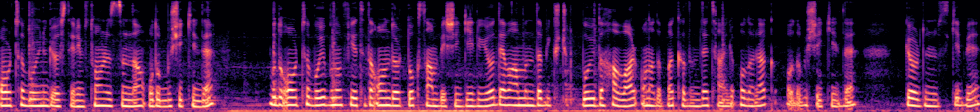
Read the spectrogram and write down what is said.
Orta boyunu göstereyim. Sonrasında o da bu şekilde. Bu da orta boyu. Bunun fiyatı da 14.95'e geliyor. Devamında bir küçük boyu daha var. Ona da bakalım detaylı olarak. O da bu şekilde. Gördüğünüz gibi.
